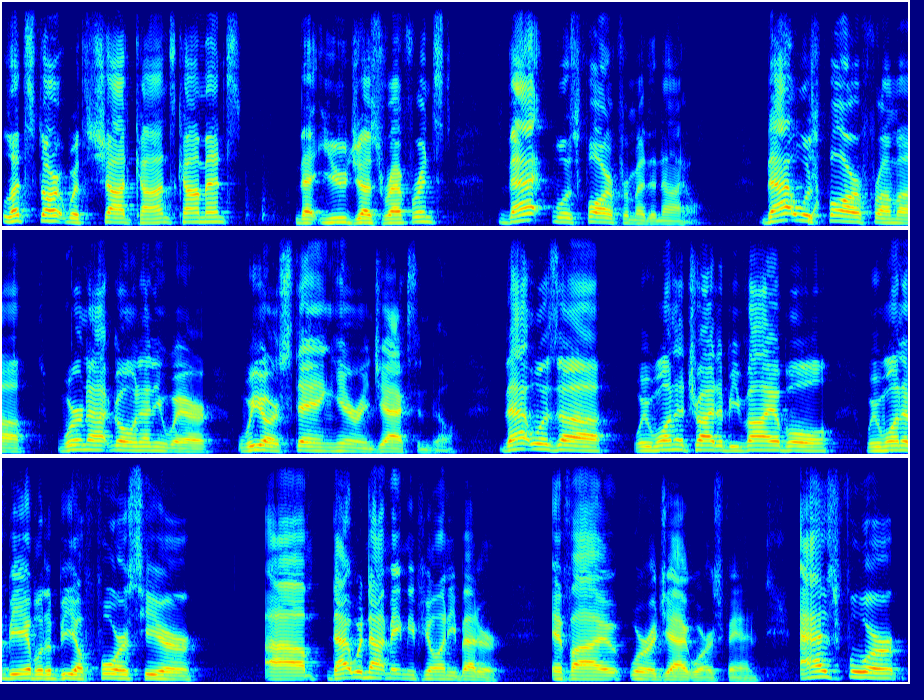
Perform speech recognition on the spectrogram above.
let's start with Shad Khan's comments that you just referenced, that was far from a denial. That was yeah. far from a we're not going anywhere. We are staying here in Jacksonville. That was a we want to try to be viable. We want to be able to be a force here. Um, that would not make me feel any better if I were a Jaguars fan. As for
